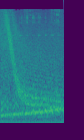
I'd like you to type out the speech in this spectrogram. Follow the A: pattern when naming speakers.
A: you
